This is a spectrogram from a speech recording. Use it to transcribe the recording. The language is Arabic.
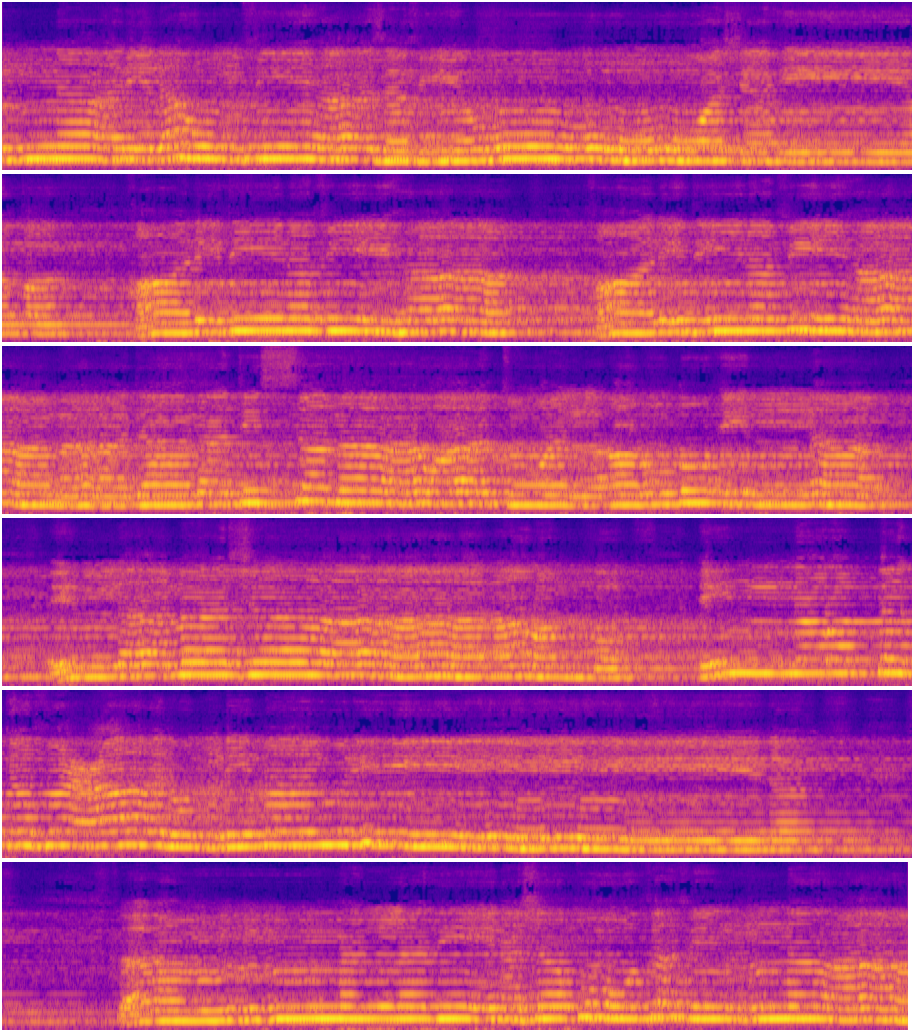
السماوات والأرض إلا إلا ما شاء ربك. إن ربك فعال لما يريد. فأما الذين شقوا ففي النار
